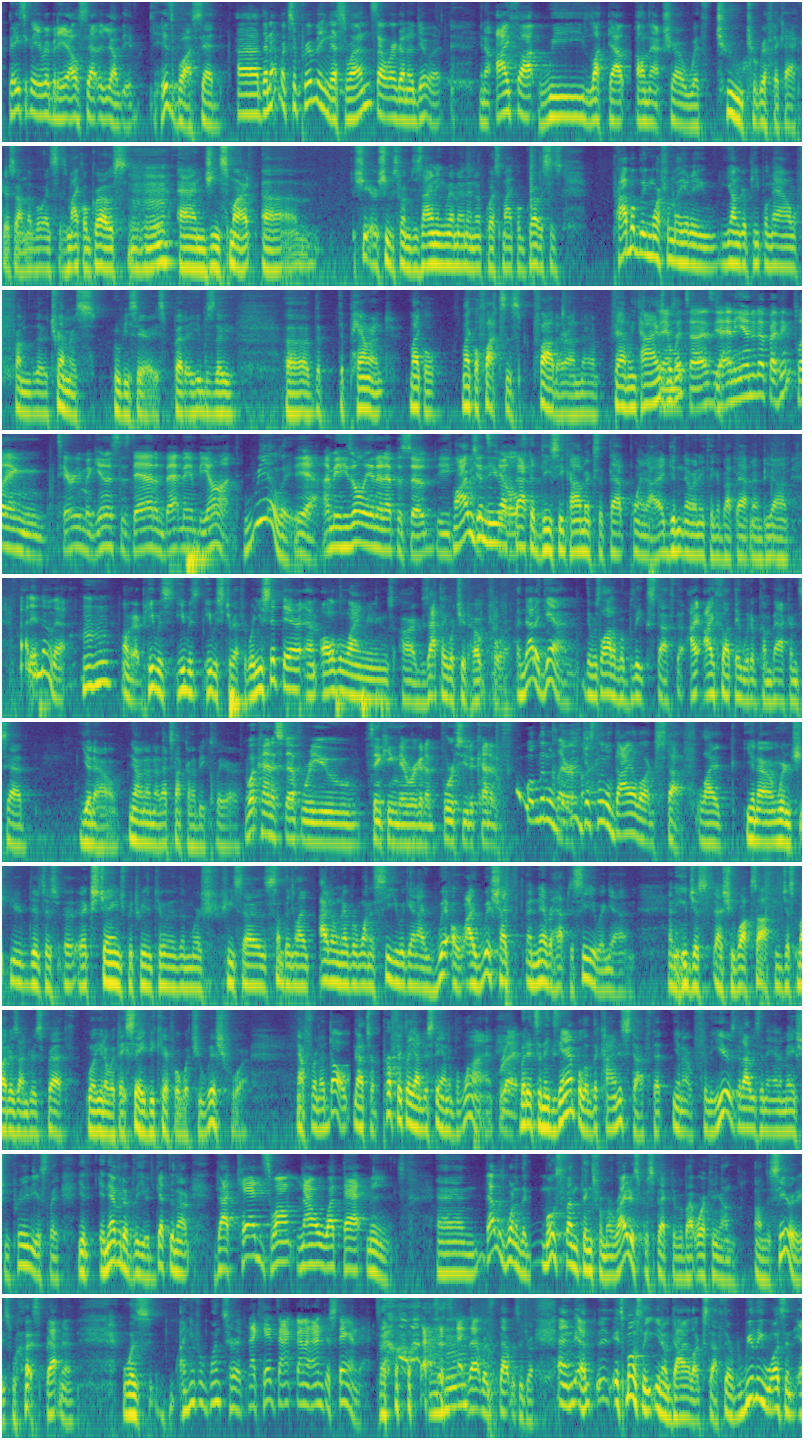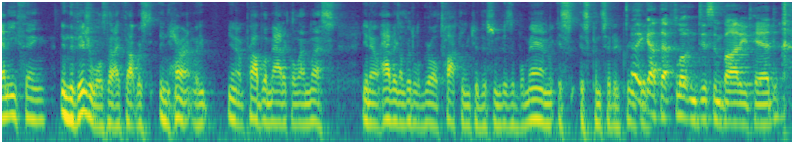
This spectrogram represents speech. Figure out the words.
basically everybody else said, you know, his boss said, uh, the network's approving this one, so we're going to do it. You know, I thought we lucked out on that show with two terrific actors on the voices, Michael Gross and Jean Smart. Um, she, she was from Designing Women, and of course, Michael Gross is probably more familiar to younger people now from the Tremors movie series, but he was the uh, the, the parent, Michael Michael Fox's father on uh, Family Ties. Family? Ties, yeah. and he ended up, I think, playing Terry McGinnis's dad in Batman Beyond. Really? Yeah, I mean, he's only in an episode. He Well, I was in New York back at DC Comics at that point. I didn't know anything about Batman Beyond. I didn't know that. Mm-hmm. Oh, he was he was he was terrific. When you sit there and all of the line readings are exactly what you'd hope for, and that again, there was a lot of oblique stuff that I, I thought they would have come back and said, you know, no, no, no, that's not going to be clear. What kind of stuff were you thinking they were going to force you to kind of? Well, little Clarify. just little dialogue stuff, like you know, when she, you, there's this uh, exchange between the two of them where she says something like, "I don't ever want to see you again. I wi- oh, I wish I, I never have to see you again." And he just, as she walks off, he just mutters under his breath, "Well, you know what they say: be careful what you wish for." Now, for an adult, that's a perfectly understandable line. Right. But it's an example of the kind of stuff that, you know, for the years that I was in animation previously, you'd, inevitably you'd get the note the kids won't know what that means. And that was one of the most fun things from a writer's perspective about working on, on the series was Batman was I never once heard the kids aren't going to understand that. So mm-hmm. that was that was a joy. And, and it's mostly you know dialogue stuff. There really wasn't anything in the visuals that I thought was inherently you know problematical unless you know having a little girl talking to this invisible man is, is considered creepy. They got that floating disembodied head.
